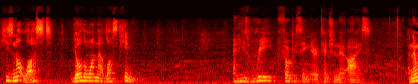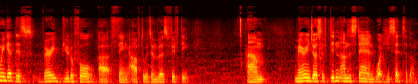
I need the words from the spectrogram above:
He's not lost. You're the one that lost him. And he's refocusing their attention, their eyes. And then we get this very beautiful uh, thing afterwards in verse 50. Um, Mary and Joseph didn't understand what he said to them.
